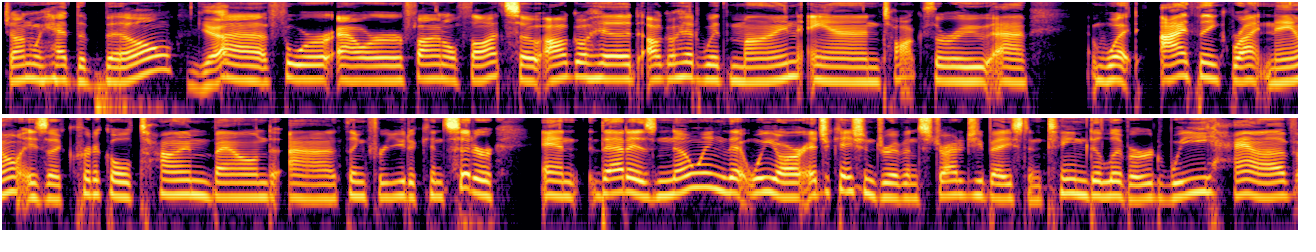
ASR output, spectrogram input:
John, we had the bell yeah. Uh, for our final thoughts. So I'll go ahead, I'll go ahead with mine and talk through uh, what I think right now is a critical time bound uh, thing for you to consider. And that is knowing that we are education driven, strategy based, and team delivered. We have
